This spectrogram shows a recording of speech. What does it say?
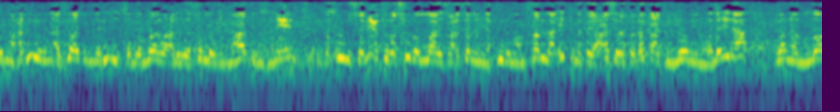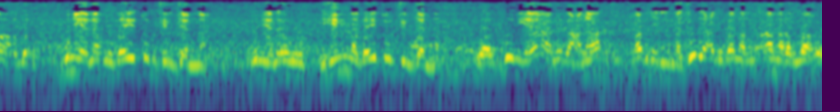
أم حبيبة من أزواج النبي صلى الله عليه وسلم امهات المؤمنين تقول سمعت رسول الله صلى الله عليه وسلم يقول من صلى اثنتي عشرة ركعة في يوم وليلة بنى الله بني له بيت في الجنة. بني له بهن بيت في الجنة. والبني يعني معناه مبني للمجهول يعني بنى أمر الله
